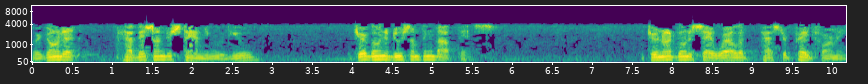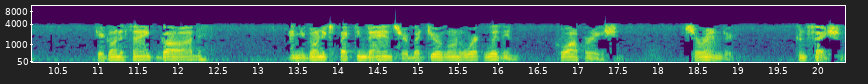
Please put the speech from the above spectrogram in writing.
we're going to have this understanding with you that you're going to do something about this. That you're not going to say, well, the pastor prayed for me. You're going to thank God and you're going to expect Him to answer, but you're going to work with Him. Cooperation, surrender, confession,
